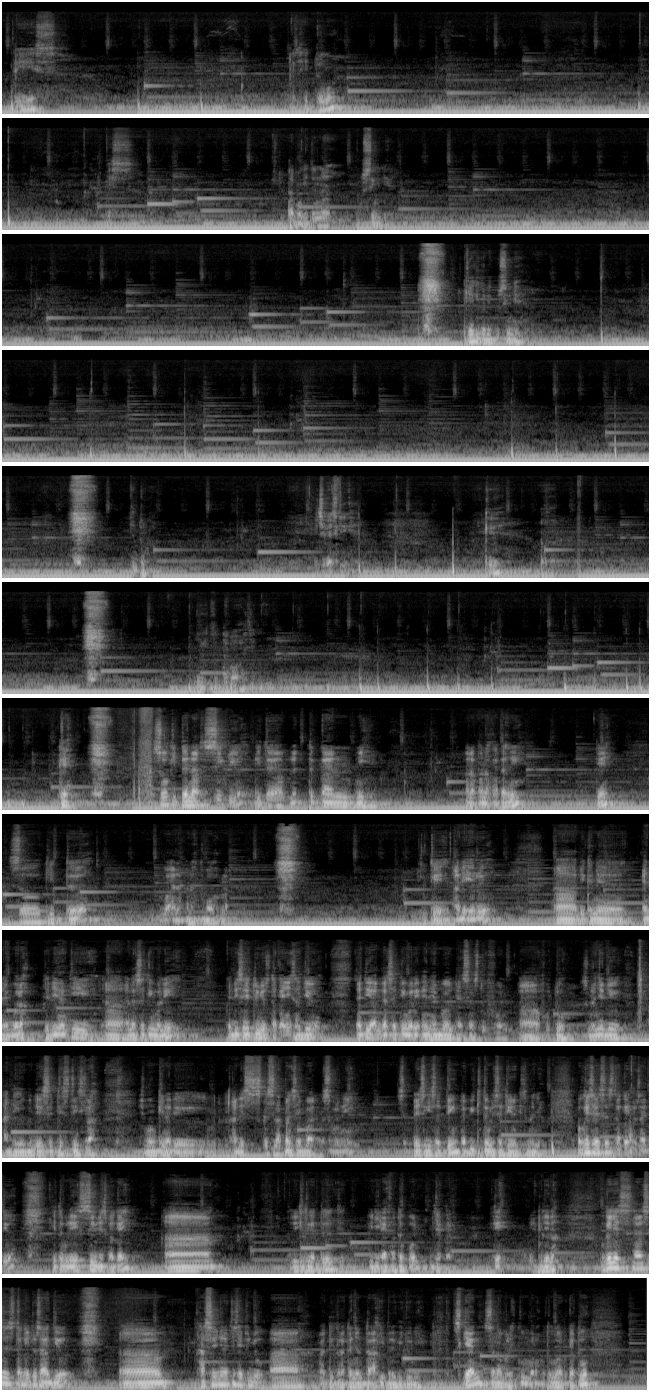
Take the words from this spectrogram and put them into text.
Base Kat situ. Base Tapi kita nak pusing dia. Okay, kita boleh pusing dia. Okay Ni kita bawah sikit Okay. So kita nak save dia Kita letakkan ni Anak-anak kata ni. Okay. So kita Buat anak-anak bawah pula. Okay adik dia uh, Dia kena enable lah. Jadi nanti uh, anda setting balik. Jadi saya tunjuk setakat ni saja. Nanti anda setting balik enable access to phone uh, Foto. Sebenarnya dia ada benda settings lah. Cuma mungkin ada Ada kesilapan saya buat sebelum ni. Dari segi setting Tapi kita boleh setting sebenarnya. Okay saya setakat itu saja. Kita boleh save sebagai uh, Jadi kita ada PDF ataupun JPEG Okey, itu lah. Okey, saya rasa setakat itu saja. Uh, hasilnya nanti saya tunjuk uh, pada gerakan yang terakhir pada video ni. Sekian, Assalamualaikum warahmatullahi wabarakatuh.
